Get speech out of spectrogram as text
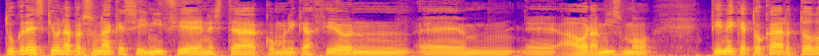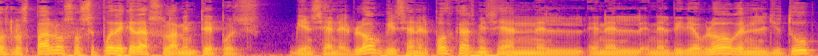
¿Tú crees que una persona que se inicie en esta comunicación em, eh, ahora mismo tiene que tocar todos los palos o se puede quedar solamente, pues, bien sea en el blog, bien sea en el podcast, bien sea en el, en el, en el videoblog, en el YouTube?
